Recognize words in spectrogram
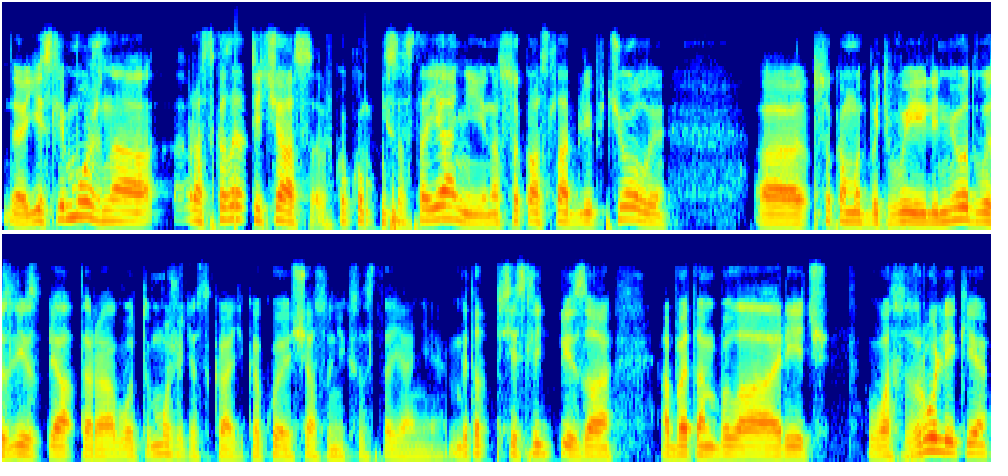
Если можно, рассказать сейчас, в каком состоянии, насколько ослабли пчелы, э, насколько, может быть, вы или мед возле изолятора, вот можете сказать, какое сейчас у них состояние. Мы там все следили за, об этом была речь у вас в ролике.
